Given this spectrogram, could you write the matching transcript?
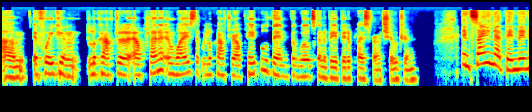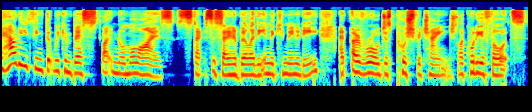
um, if we can look after our planet in ways that we look after our people, then the world's going to be a better place for our children. In saying that, then, then how do you think that we can best like normalize sustainability in the community and overall just push for change? Like, what are your thoughts?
